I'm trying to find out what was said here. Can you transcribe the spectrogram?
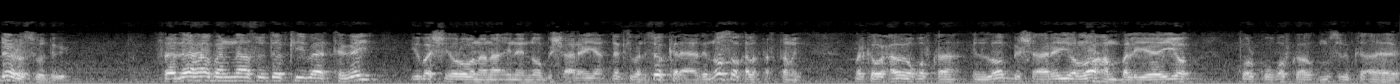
dheeroo soo degay. Fadahaba annaasu dadkii baa tegey yubashiruunanaa inay noo bishaareeyaan. Dadkii baana soo kala aaday noo soo kala tartamay marka waxaa weeye qofka in loo bishaareeyo loo hambaliyeeyo kolkuu qofka muslimka ahee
